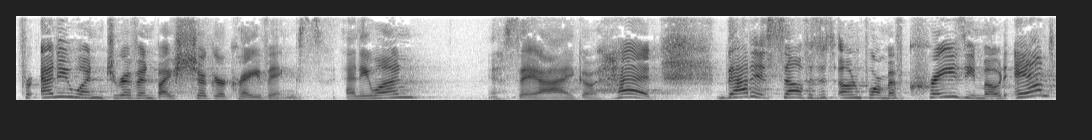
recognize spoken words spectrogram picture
For anyone driven by sugar cravings, anyone? Say I, go ahead. That itself is its own form of crazy mode and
